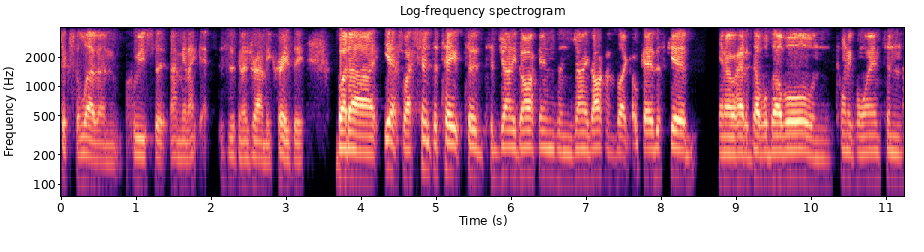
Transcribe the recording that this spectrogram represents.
6'11, who used to, I mean, I this is going to drive me crazy. But uh, yeah, so I sent the tape to, to Johnny Dawkins, and Johnny Dawkins was like, okay, this kid, you know, had a double double and 20 points and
